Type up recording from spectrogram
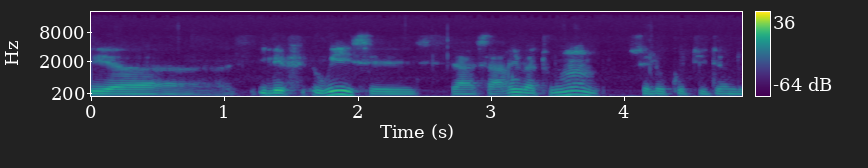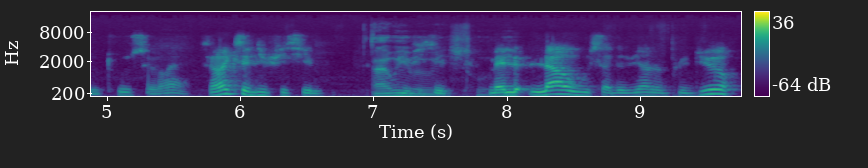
Euh, il est, oui, c'est, ça, ça arrive à tout le monde. C'est le quotidien de tous, c'est vrai. C'est vrai que c'est difficile. Ah oui, oui, Mais là où ça devient le plus dur,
